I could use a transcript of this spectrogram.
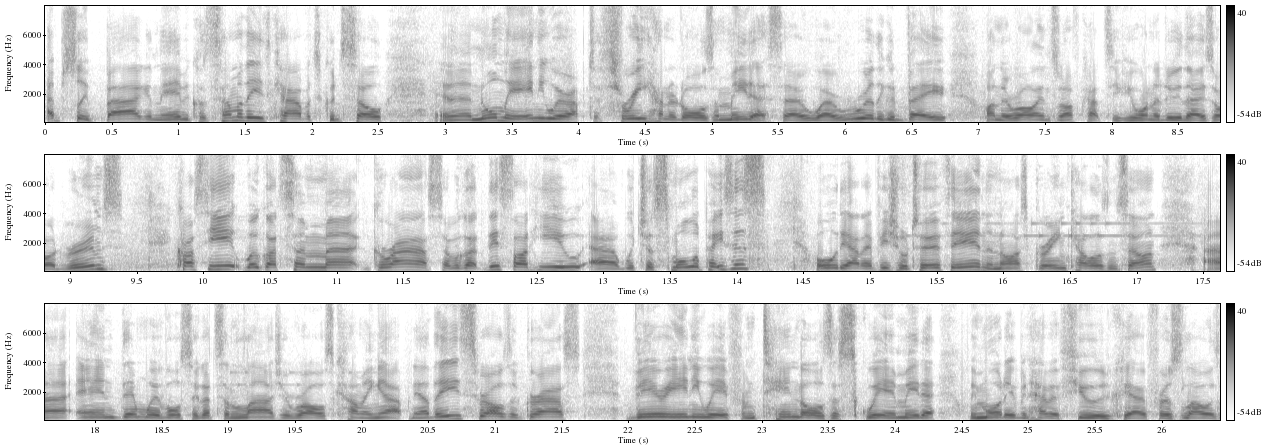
absolute bargain there because some of these carpets could sell uh, normally anywhere up to $300 a metre. So uh, really good value on the roll-ins and offcuts if you want to do those odd rooms. Across here we've got some uh, grass. So we've got this lot here uh, which are smaller pieces, all the artificial turf there and the nice green colours and so on. Uh, and then we've also got some larger rolls coming up. Now these rolls of grass vary anywhere from $10 a square metre. We might even have a few go for as low as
